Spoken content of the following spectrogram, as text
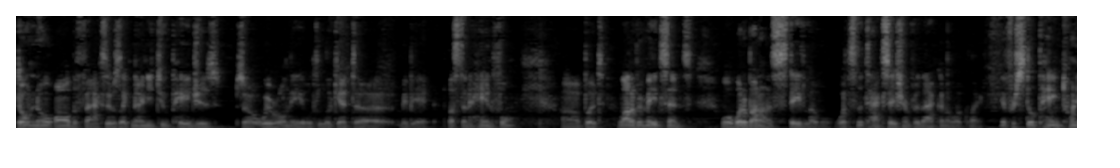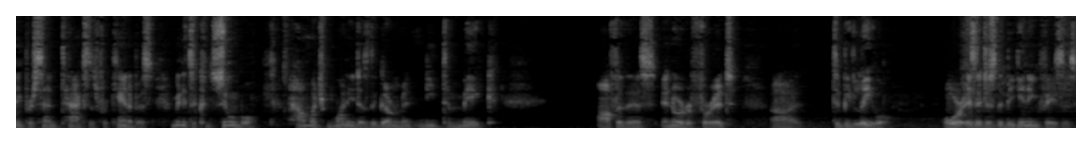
Don't know all the facts. It was like 92 pages, so we were only able to look at uh, maybe less than a handful. Uh, but a lot of it made sense. Well, what about on a state level? What's the taxation for that going to look like? If we're still paying 20% taxes for cannabis, I mean, it's a consumable. How much money does the government need to make off of this in order for it uh, to be legal? Or is it just the beginning phases?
